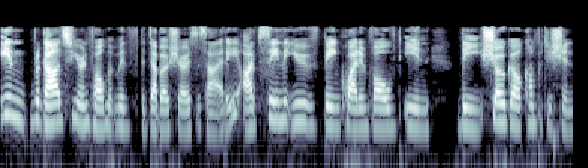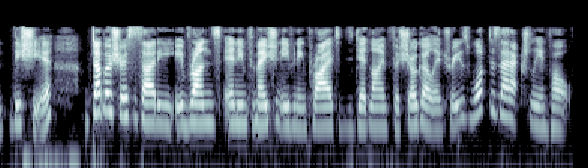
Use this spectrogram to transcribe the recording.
in regards to your involvement with the Dubbo Show Society, I've seen that you've been quite involved in the showgirl competition this year. Dubbo Show Society runs an information evening prior to the deadline for showgirl entries. What does that actually involve?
